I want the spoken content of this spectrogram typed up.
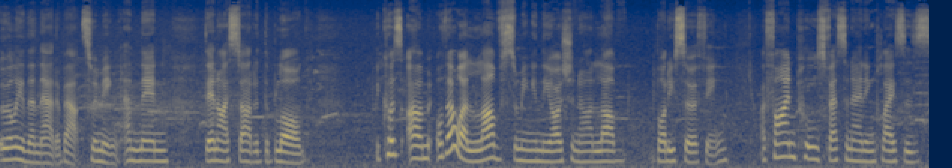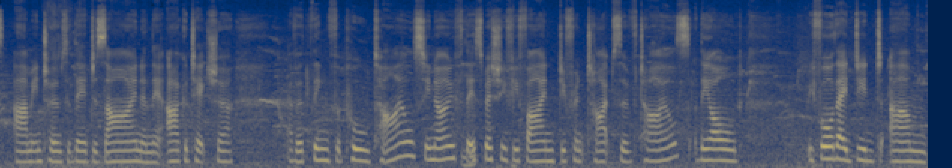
earlier than that, about swimming, and then, then I started the blog. Because um, although I love swimming in the ocean and I love body surfing, I find pools fascinating places um, in terms of their design and their architecture. Have a thing for pool tiles, you know, if they, especially if you find different types of tiles. The old, before they did um,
